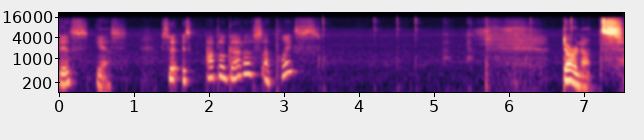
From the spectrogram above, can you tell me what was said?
this? Yes. So is abogados a place? Donuts.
